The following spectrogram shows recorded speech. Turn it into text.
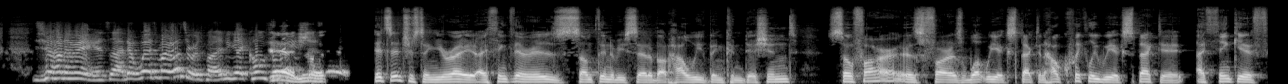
you know what i mean? It's like where's my autoresponder and you get confirmation? Yeah, no, it's interesting. You're right. I think there is something to be said about how we've been conditioned so far, as far as what we expect and how quickly we expect it. I think if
